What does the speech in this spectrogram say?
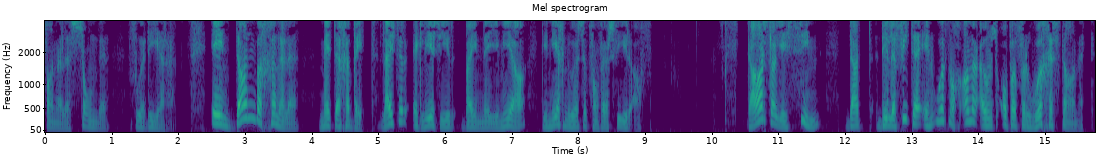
van hulle sonde voor die Here. En dan begin hulle met 'n gebed. Luister, ek lees hier by Nehemia, die 9de hoofstuk van vers 4 af. Daar sal jy sien dat die leviete en ook nog ander ouens op 'n verhoog gestaan het.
